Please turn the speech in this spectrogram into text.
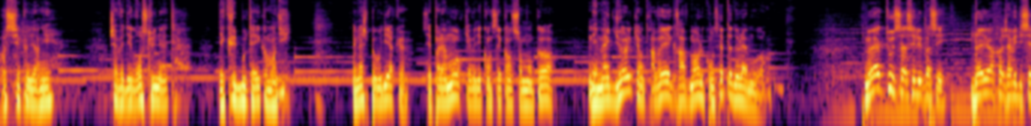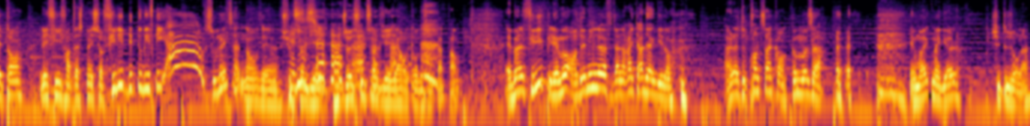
au siècle dernier, j'avais des grosses lunettes, des culs de bouteille comme on dit. Et là, je peux vous dire que c'est pas l'amour qui avait des conséquences sur mon corps, mais ma gueule qui entravait gravement le concept de l'amour. Mais tout ça, c'est du passé. D'ailleurs, quand j'avais 17 ans, les filles fantasmaient sur Philippe des To Be Free. Ah Vous vous souvenez de ça? Non, je suis le seul vieil- je suis le seul vieillard autour de cette table, pardon. Eh ben, le Philippe, il est mort en 2009 d'un arrêt cardiaque, dis donc. À l'âge de 35 ans, comme Mozart. Et moi, avec ma gueule, je suis toujours là.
